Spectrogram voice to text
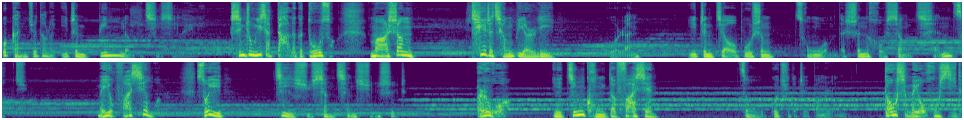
我感觉到了一阵冰冷的气息来临，心中一下打了个哆嗦，马上贴着墙壁而立。果然，一阵脚步声从我们的身后向前走去，没有发现我们，所以继续向前巡视着。而我，也惊恐地发现，走过去的这帮人都是没有呼吸的。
